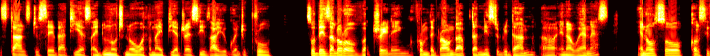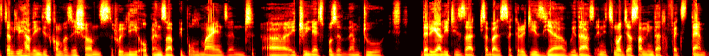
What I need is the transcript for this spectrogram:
stands to say that, yes, I do not know what an IP address is, how are you going to prove? So there's a lot of training from the ground up that needs to be done uh, in awareness. And also consistently having these conversations really opens up people's minds and uh, it really exposes them to the realities that cybersecurity is here with us. And it's not just something that affects them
